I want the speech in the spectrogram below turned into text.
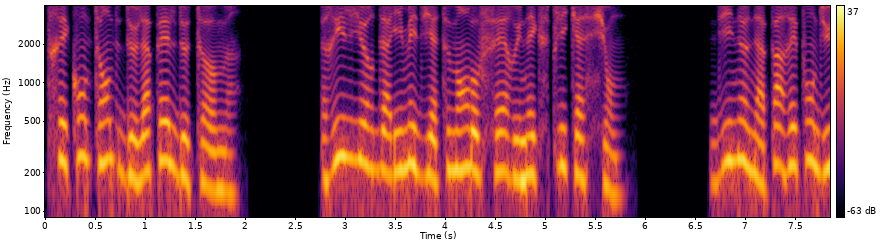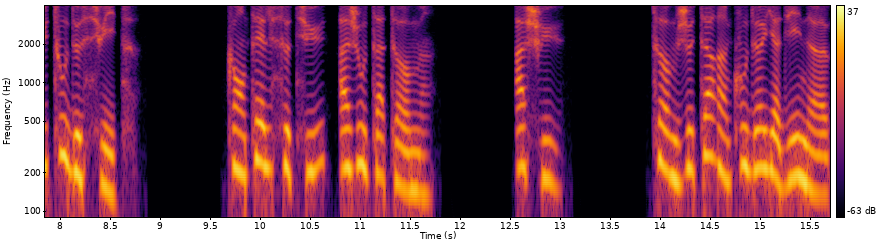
très contente de l'appel de Tom. Rilliard a immédiatement offert une explication. Dina n'a pas répondu tout de suite. Quand elle se tue, ajouta Tom. Hachu. Tom jeta un coup d'œil à Dean.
